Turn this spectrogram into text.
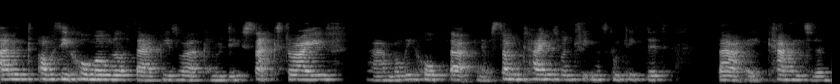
and obviously hormonal therapy as well can reduce sex drive. Um, and we hope that you know sometimes when treatment is completed that it can sort of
